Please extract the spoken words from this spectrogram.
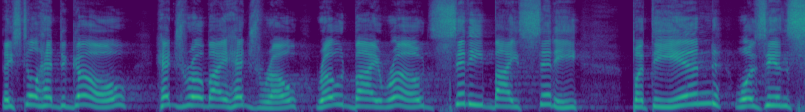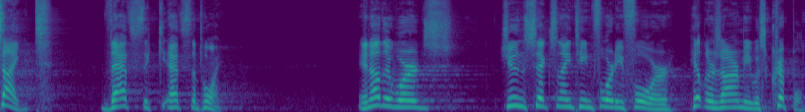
They still had to go hedgerow by hedgerow, road by road, city by city, but the end was in sight. That's the, that's the point. In other words, June 6, 1944, Hitler's army was crippled.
